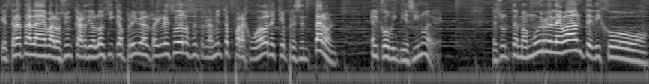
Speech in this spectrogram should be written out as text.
que trata la evaluación cardiológica previo al regreso de los entrenamientos para jugadores que presentaron el COVID-19. Es un tema muy relevante, dijo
